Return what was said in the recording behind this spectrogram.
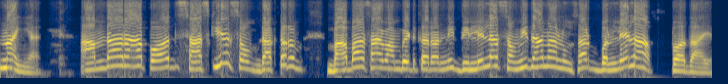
नाही आहे आमदार हा पद शासकीय डॉक्टर बाबासाहेब आंबेडकरांनी दिलेल्या संविधानानुसार बनलेला पद आहे.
